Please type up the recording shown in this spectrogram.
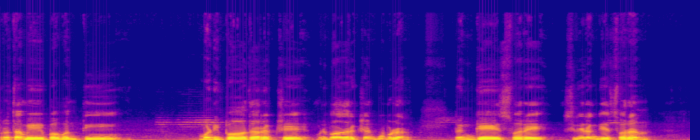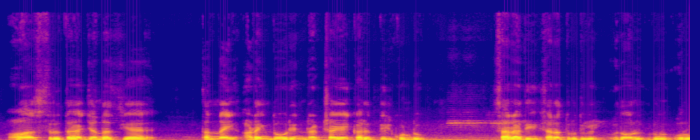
प्रथमे भवन्ति மணிபாதரக்ஷே மணிபாதரக்ஷன் கூப்பிடுறார் ரங்கேஸ்வரே ஸ்ரீரங்கேஸ்வரன் ஆசிரித ஜனசிய தன்னை அடைந்தோரின் ரட்சையை கருத்தில் கொண்டு சரதி சரத் ருதுவில் ஏதோ ஒரு ரு- ஒரு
